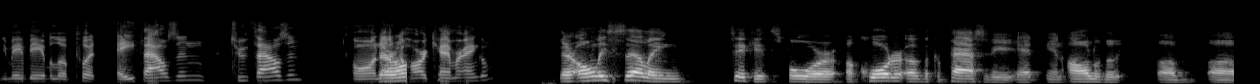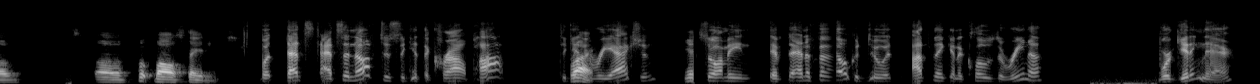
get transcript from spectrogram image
you may be able to put 8,000, 2,000 on uh, the hard camera angle. They're only selling tickets for a quarter of the capacity at in all of the of of uh, football stadiums. but that's that's enough just to get the crowd pop to get Right. the reaction. Yeah. So I mean, if the NFL could do it, I think in a closed arena, we're getting there.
